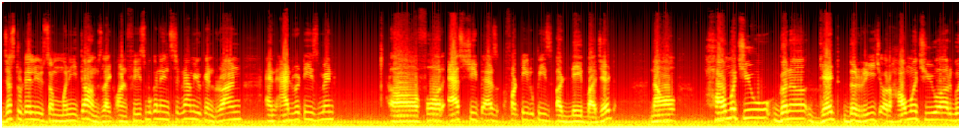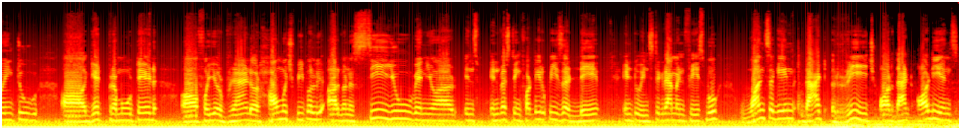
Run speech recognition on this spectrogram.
just to tell you some money terms, like on Facebook and Instagram, you can run an advertisement uh, for as cheap as 40 rupees a day budget. Now how much you gonna get the reach or how much you are going to uh, get promoted uh, for your brand or how much people are gonna see you when you are in investing 40 rupees a day into instagram and facebook. Once again that reach or that audience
